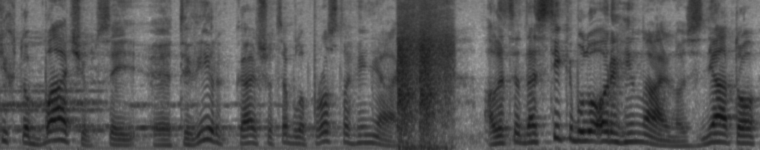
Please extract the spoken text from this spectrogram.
Ті, хто бачив цей е, твір, кажуть, що це було просто геніально. Але це настільки було оригінально, знято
